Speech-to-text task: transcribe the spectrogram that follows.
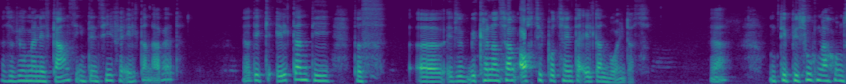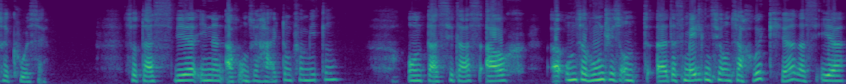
Also wir haben eine ganz intensive Elternarbeit. Ja, die Eltern, die das, äh, also wir können sagen, 80 Prozent der Eltern wollen das. Ja? Und die besuchen auch unsere Kurse, sodass wir ihnen auch unsere Haltung vermitteln und dass sie das auch unser Wunsch ist und äh, das melden sie uns auch rück, ja, dass ihr,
